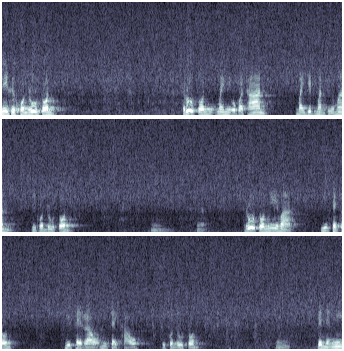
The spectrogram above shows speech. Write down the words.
นี่คือคนรู้ตน รู้ตนไม่มีอุปทาน ไม่ยึดมั่นถือมั่น คือคนรู้ตนรู้ตนนี่ว่านี่ใช่ตนไม่ใช่เราไม่ใช่เขา คือคนรู้ตนเป็นอย่างนี้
